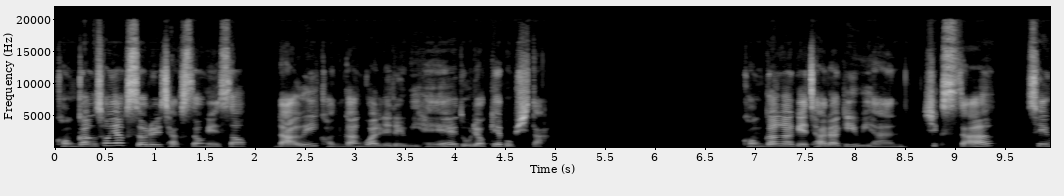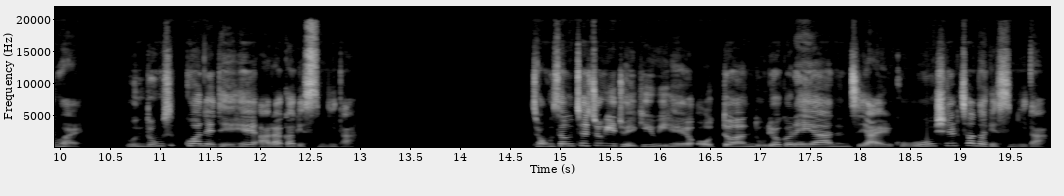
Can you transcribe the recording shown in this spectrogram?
건강 서약서를 작성해서 나의 건강 관리를 위해 노력해 봅시다. 건강하게 자라기 위한 식사, 생활, 운동 습관에 대해 알아가겠습니다. 정상 체중이 되기 위해 어떠한 노력을 해야 하는지 알고 실천하겠습니다.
